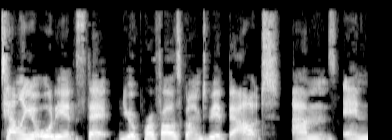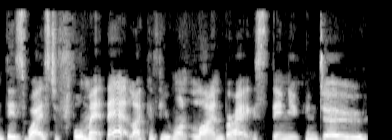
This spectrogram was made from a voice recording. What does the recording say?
telling your audience that your profile is going to be about. Um, and there's ways to format that. Like if you want line breaks, then you can do,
